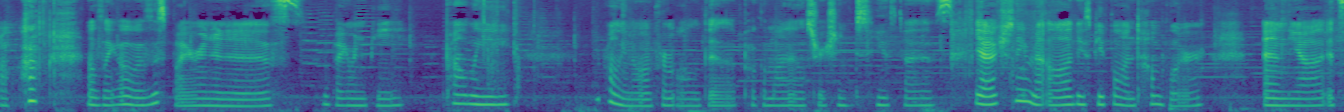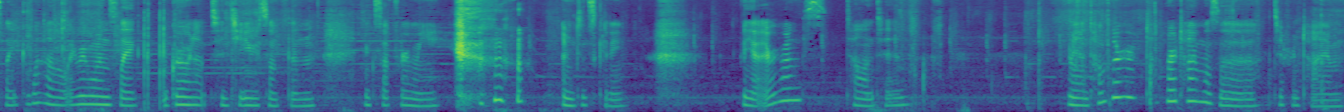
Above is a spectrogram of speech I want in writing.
Oh, I was like, oh, is this Byron? And it is Byron B. Probably, you probably know him from all the Pokemon illustrations he does. Yeah, I actually met a lot of these people on Tumblr, and yeah, it's like, wow, everyone's like grown up to do something, except for me. I'm just kidding. But yeah, everyone's talented. Man, Tumblr, Tumblr time was a different time.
